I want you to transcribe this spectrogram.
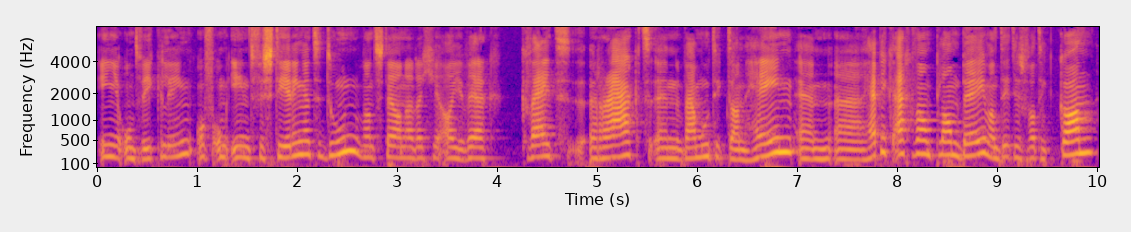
in je ontwikkeling of om investeringen te doen. Want stel nou dat je al je werk kwijtraakt en waar moet ik dan heen? En uh, heb ik eigenlijk wel een plan B? Want dit is wat ik kan.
